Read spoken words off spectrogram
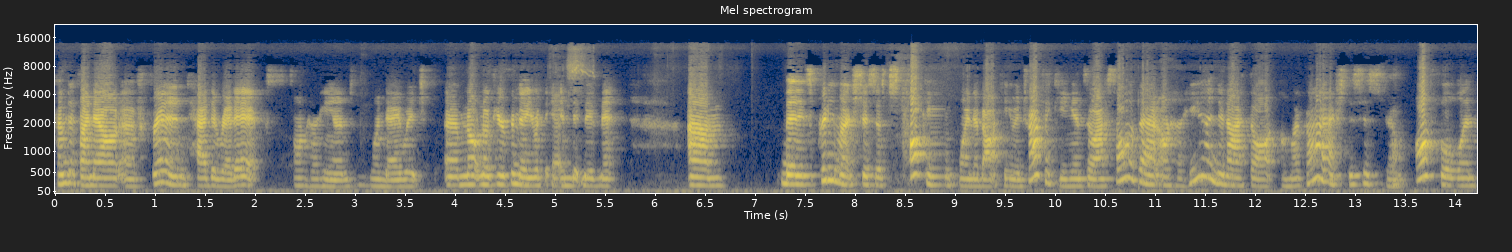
come to find out, a friend had the red X on her hand one day, which I don't know if you're familiar with the yes. End It movement. Um, but it's pretty much just a talking point about human trafficking. And so I saw that on her hand and I thought, oh my gosh, this is so awful. And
